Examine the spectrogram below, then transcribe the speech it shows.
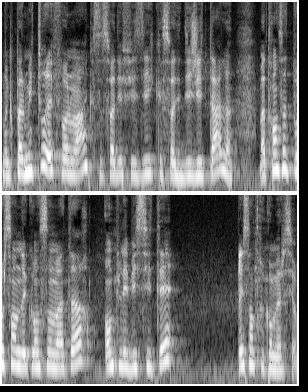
Donc parmi tous les formats, que ce soit du physique, que ce soit du digital, 37% bah, des consommateurs ont plébiscité les centres commerciaux.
